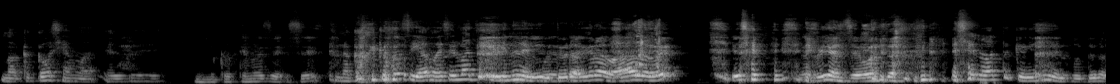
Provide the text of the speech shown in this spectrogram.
no, c- ¿cómo se llama? El de... No creo que no es ese. No, ¿cómo, cómo se llama? Es el vato que viene del Sí, futuro. Está grabado, ¿eh? Es el, Ríanse, banda. es el vato que viene del futuro.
